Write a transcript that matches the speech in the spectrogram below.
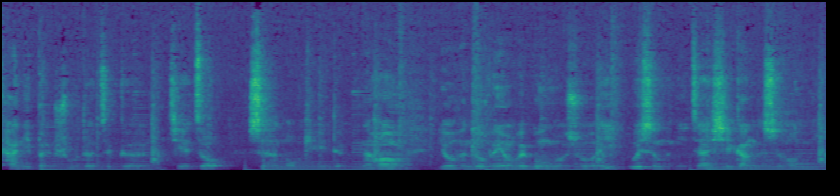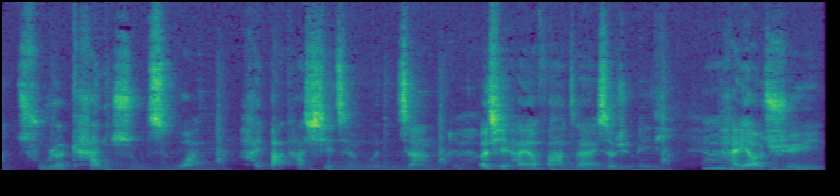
看一本书的这个节奏是很 OK 的。然后有很多朋友会问我说，诶，为什么你在斜杠的时候，你除了看书之外，还把它写成文章，对，而且还要发在社群媒体，还要去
